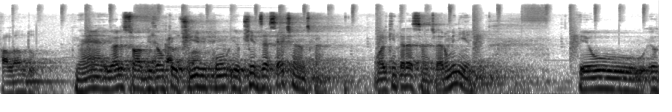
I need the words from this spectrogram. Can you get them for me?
falando. Né? E olha só a visão que eu tive. Com, eu tinha 17 anos, cara. Olha que interessante, eu era um menino. Eu, eu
